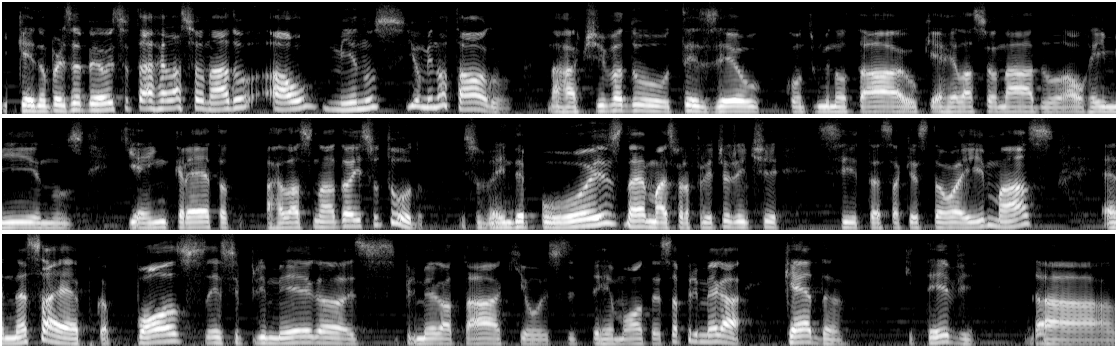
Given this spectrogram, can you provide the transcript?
E quem não percebeu, isso está relacionado ao Minos e o Minotauro. Narrativa do Teseu contra o Minotauro, que é relacionado ao rei Minos, que é em Creta, tá relacionado a isso tudo. Isso vem depois, né? Mais para frente a gente cita essa questão aí, mas é nessa época, pós esse primeiro, esse primeiro ataque ou esse terremoto, essa primeira queda que teve da,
